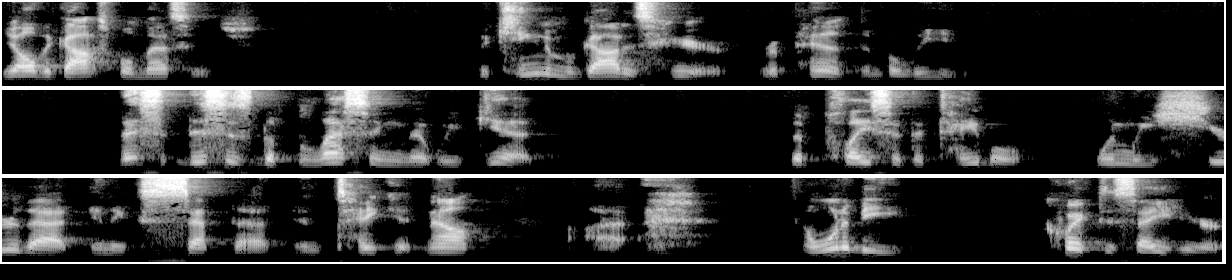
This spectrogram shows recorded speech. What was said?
Y'all, the gospel message the kingdom of God is here. Repent and believe. This, this is the blessing that we get. The place at the table when we hear that and accept that and take it. Now, I, I want to be quick to say here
